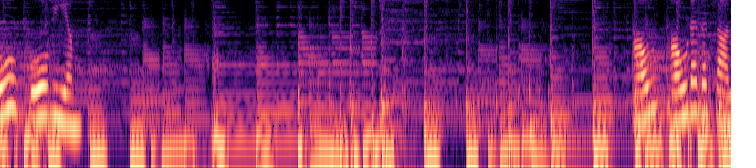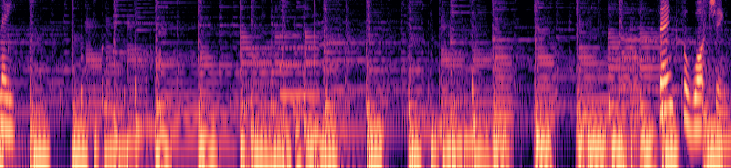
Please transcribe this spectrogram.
ஓ ஓவியம் ஔ ஔடத சாலை Thank for watching.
